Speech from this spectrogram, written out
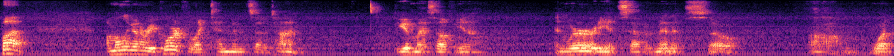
But I'm only going to record for like 10 minutes at a time to give myself, you know, and we're already at 7 minutes, so um, what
